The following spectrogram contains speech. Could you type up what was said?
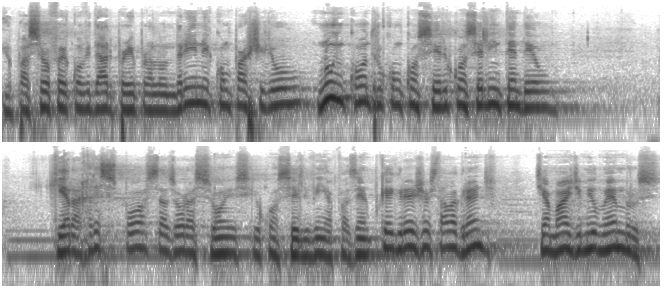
E o pastor foi convidado para ir para Londrina e compartilhou no encontro com o conselho. O conselho entendeu que era a resposta às orações que o conselho vinha fazendo, porque a igreja estava grande, tinha mais de mil membros.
